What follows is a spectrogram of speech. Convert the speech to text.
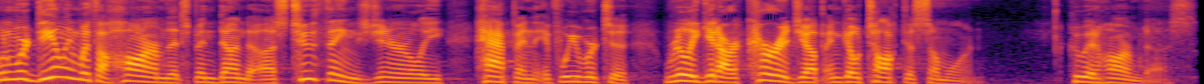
When we're dealing with a harm that's been done to us, two things generally happen if we were to really get our courage up and go talk to someone who had harmed us.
